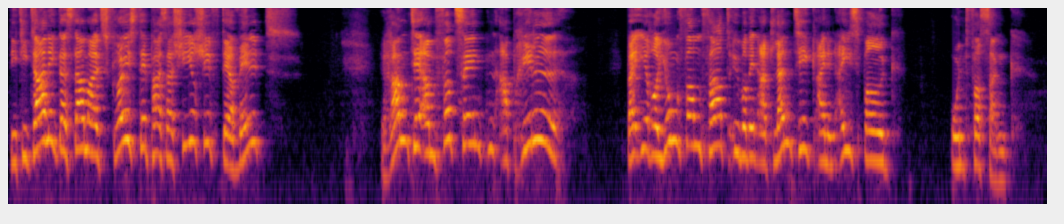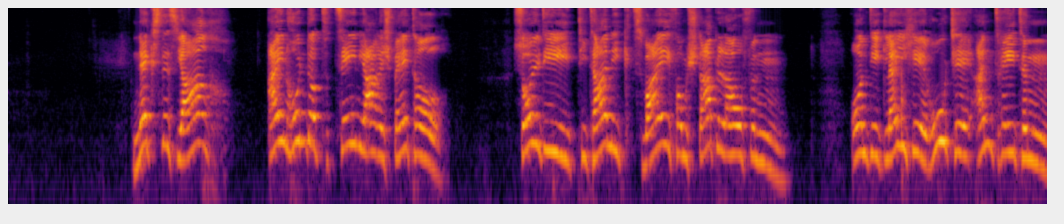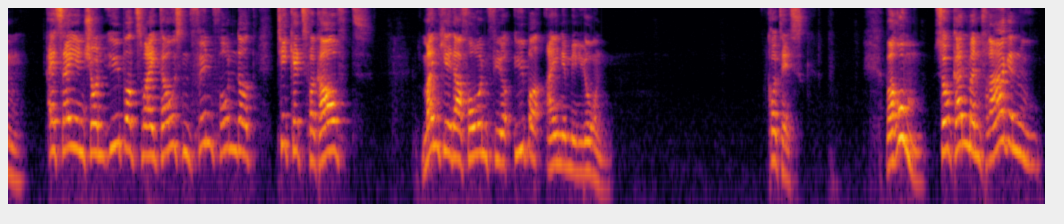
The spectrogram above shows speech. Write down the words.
Die Titanic, das damals größte Passagierschiff der Welt, rammte am 14. April bei ihrer Jungfernfahrt über den Atlantik einen Eisberg und versank. Nächstes Jahr, 110 Jahre später, soll die Titanic 2 vom Stapel laufen und die gleiche Route antreten. Es seien schon über 2500 Tickets verkauft, manche davon für über eine Million. Grotesk. Warum? So kann man fragen,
